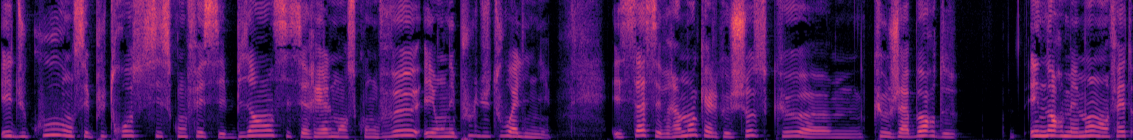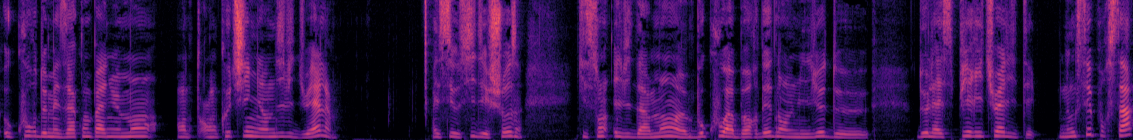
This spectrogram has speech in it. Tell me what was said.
et du coup, on sait plus trop si ce qu'on fait c'est bien, si c'est réellement ce qu'on veut et on n'est plus du tout aligné. Et ça, c'est vraiment quelque chose que, euh, que j'aborde énormément en fait au cours de mes accompagnements en, en coaching individuel. Et c'est aussi des choses qui sont évidemment euh, beaucoup abordées dans le milieu de, de la spiritualité. Donc c'est pour ça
